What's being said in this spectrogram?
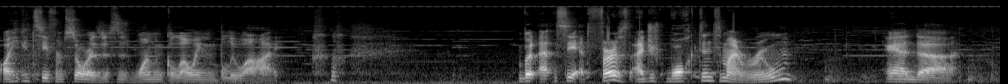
All you can see from Sora is just this one glowing blue eye. but at, see, at first, I just walked into my room, and uh,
